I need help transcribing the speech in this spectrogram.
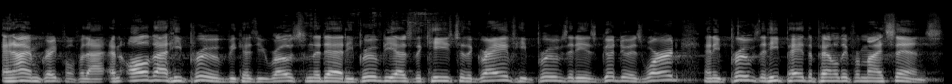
And I am grateful for that. And all of that he proved because he rose from the dead. He proved he has the keys to the grave. He proves that he is good to his word. And he proves that he paid the penalty for my sins.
